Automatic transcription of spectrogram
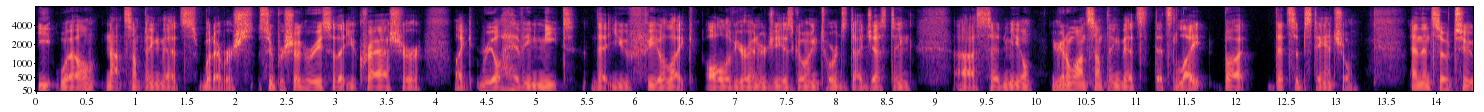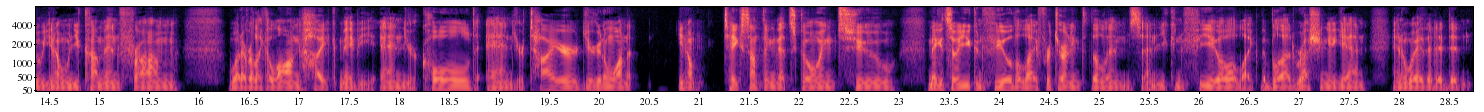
eat well, not something that's whatever sh- super sugary so that you crash or like real heavy meat that you feel like all of your energy is going towards digesting uh, said meal. You're going to want something that's that's light but that's substantial. And then so too, you know, when you come in from whatever, like a long hike maybe, and you're cold and you're tired, you're going to want to, you know, take something that's going to make it so you can feel the life returning to the limbs and you can feel like the blood rushing again in a way that it didn't.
